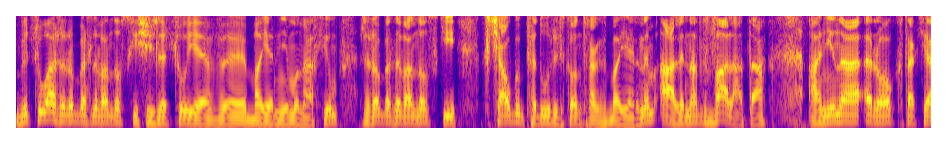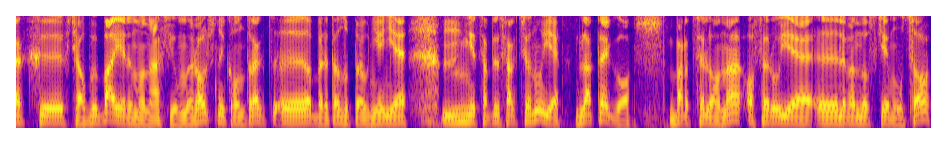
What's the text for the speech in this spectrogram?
Wyczuła czuła, że Robert Lewandowski się źle czuje w Bayernie Monachium, że Robert Lewandowski chciałby przedłużyć kontrakt z Bayernem, ale na dwa lata, a nie na rok, tak jak e, chciałby Bayern Monachium. Roczny kontrakt e, Roberta zupełnie nie, mm, nie satysfakcjonuje. Dlatego Barcelona oferuje e, Lewandowskiemu co?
